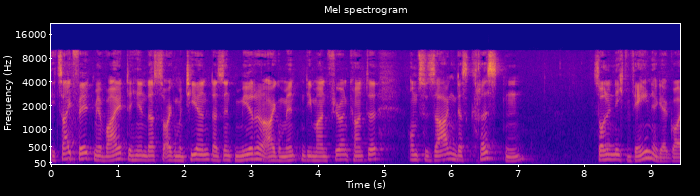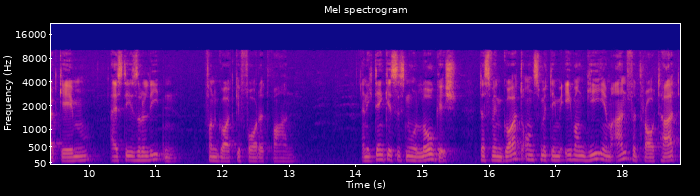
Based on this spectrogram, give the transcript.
die Zeit fehlt mir weiterhin, das zu argumentieren. Da sind mehrere Argumente, die man führen könnte, um zu sagen, dass Christen sollen nicht weniger Gott geben, als die Israeliten von Gott gefordert waren. Und ich denke, es ist nur logisch, dass wenn Gott uns mit dem Evangelium anvertraut hat,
